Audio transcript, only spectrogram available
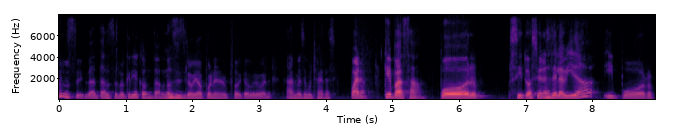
no sé, data, se lo quería contar. No sé si lo voy a poner en el podcast, pero bueno, ah, me hace mucha gracia. Bueno, ¿qué pasa? Por situaciones de la vida y por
